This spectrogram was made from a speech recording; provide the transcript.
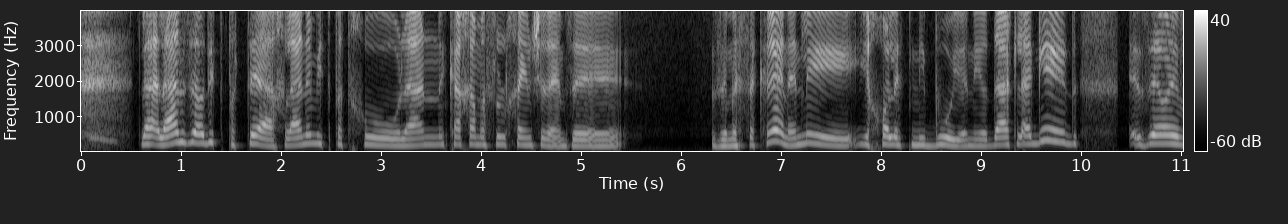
לאן זה עוד יתפתח, לאן הם יתפתחו, לאן ככה המסלול חיים שלהם, זה, זה מסקרן, אין לי יכולת ניבוי, אני יודעת להגיד, זה אוהב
